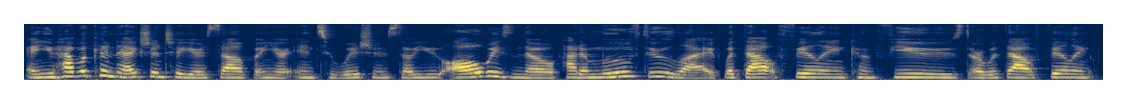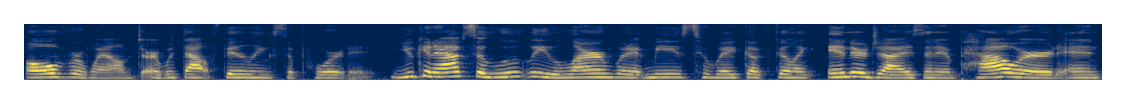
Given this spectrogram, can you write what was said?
and you have a connection to yourself and your intuition. So you always know how to move through life without feeling confused or without feeling overwhelmed or without feeling supported. You can absolutely learn what it means to wake up feeling energized and empowered and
